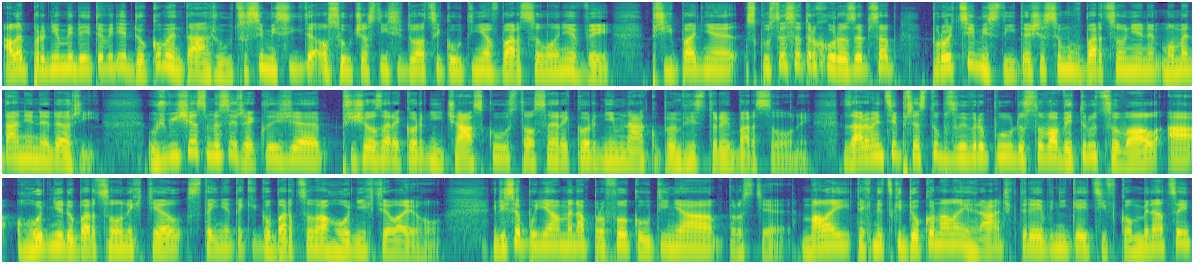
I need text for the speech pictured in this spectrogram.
Ale prvně mi dejte vidět do komentářů, co si myslíte o současné situaci Coutinho v Barceloně vy. Případně zkuste se trochu rozepsat, proč si myslíte, že se mu v Barceloně momentálně nedaří. Už výše jsme si řekli, že přišel za rekordní částku, stal se rekordním nákupem v historii Barcelony. Zároveň si přestup z Liverpoolu doslova vytrucoval a hodně do Barcelony chtěl, stejně tak jako Barcelona hodně chtěla jeho. Když se podíváme na profil Coutinho, prostě malý, technicky dokonalý hráč, který je vynikající v kombinaci,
